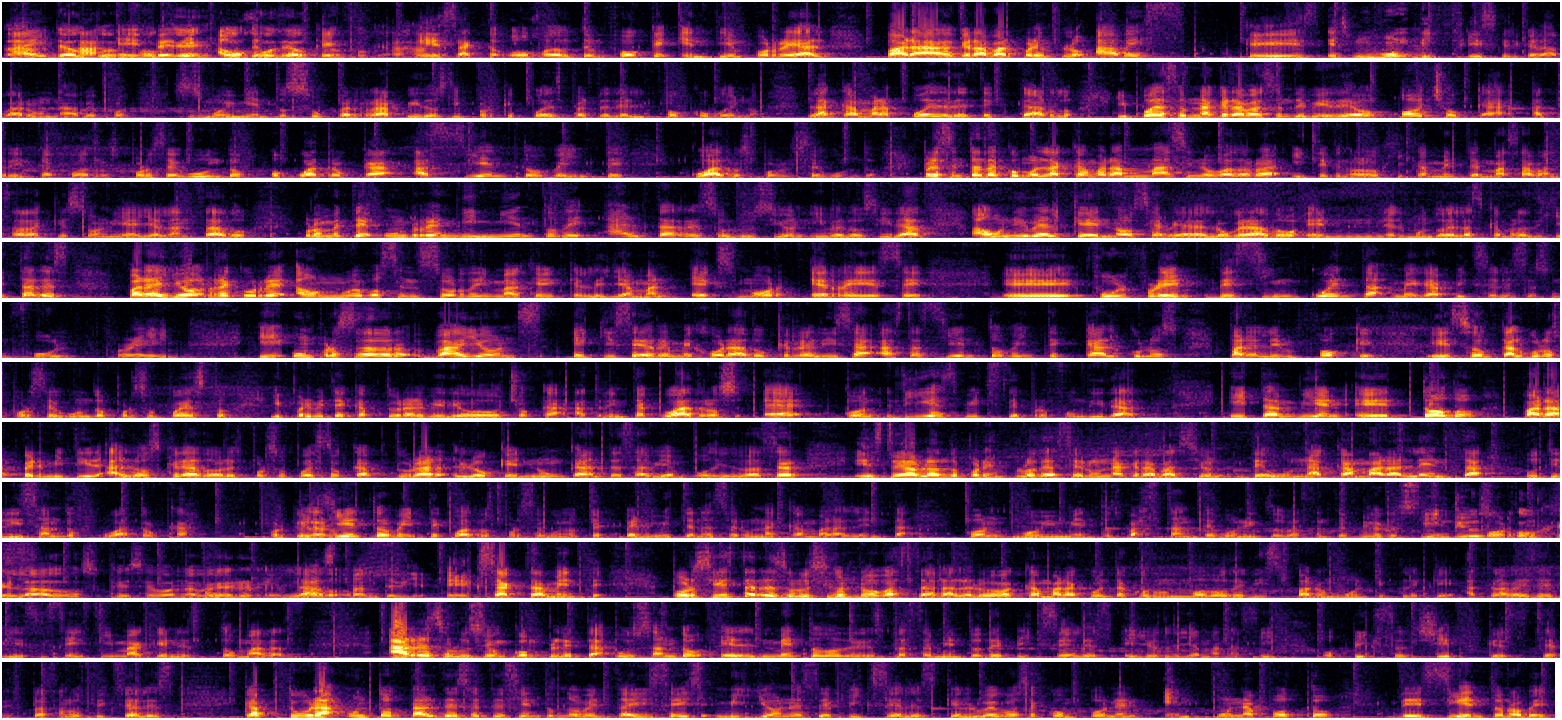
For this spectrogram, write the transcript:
Ah, de autoenfoque, ojo de autoenfoque. Exacto, ojo de autoenfoque en tiempo real para grabar, por ejemplo, aves que es, muy difícil grabar un ave por sus movimientos súper rápidos y porque puedes perder el enfoque. Bueno, la cámara puede detectarlo y puede hacer una grabación de video 8K a 30 cuadros por segundo o 4K a 120 cuadros por segundo. Presentada como la cámara más innovadora y tecnológicamente más avanzada que Sony haya lanzado, promete un rendimiento de alta resolución y velocidad a un nivel que no se había logrado en el mundo de las cámaras digitales. Para ello recurre a un nuevo sensor de imagen que le llaman Exmor RS eh, full frame de 50 megapíxeles. Es un full frame. Y un procesador Bions XR mejorado que realiza hasta 120 cálculos para el enfoque. Eh, son cálculos por segundo, por supuesto. Y permite capturar video 8K a 30 cuadros eh, con 10 bits de profundidad. Y también todo para permitir a los creadores, por supuesto, capturar lo que nunca antes habían podido hacer. Estoy hablando, por ejemplo, de hacer una grabación de una cámara lenta utilizando 4K. Porque 120 cuadros por segundo te permiten hacer una cámara lenta con movimientos bastante bonitos, bastante fluidos. incluso congelados que se van a ver bastante bien. Exactamente. Por si esta resolución no bastará, la nueva cámara cuenta con un modo de disparo múltiple que a través de 16 imágenes tomadas a resolución completa usando el método de desplazamiento de píxeles, ellos le llaman así, o pixel shift, que se desplazan los píxeles, captura un total de 796 millones de píxeles que luego se componen en una foto de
